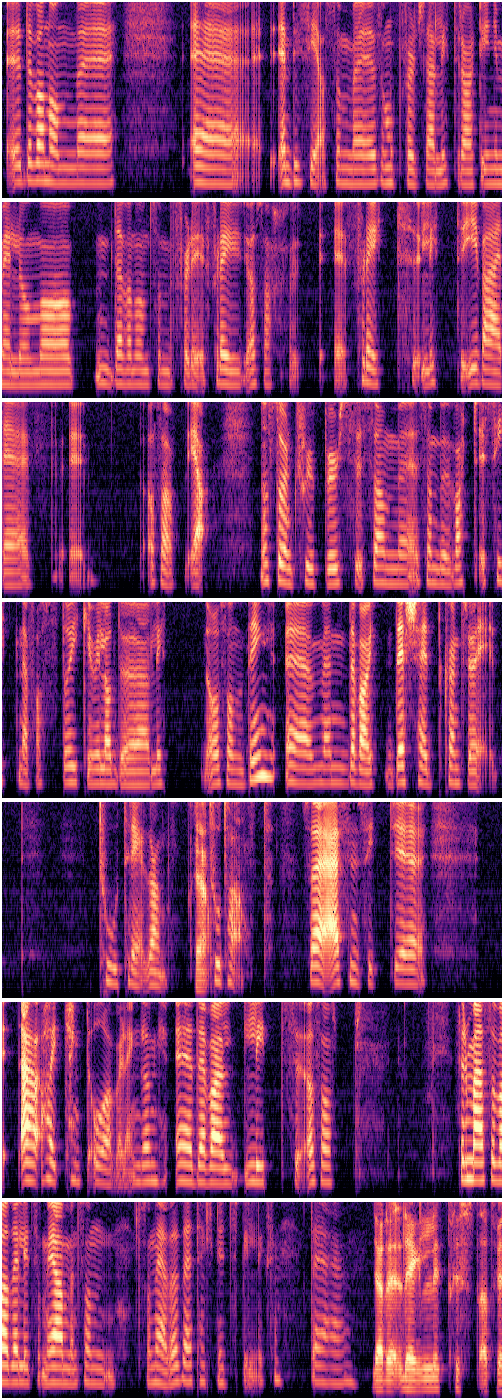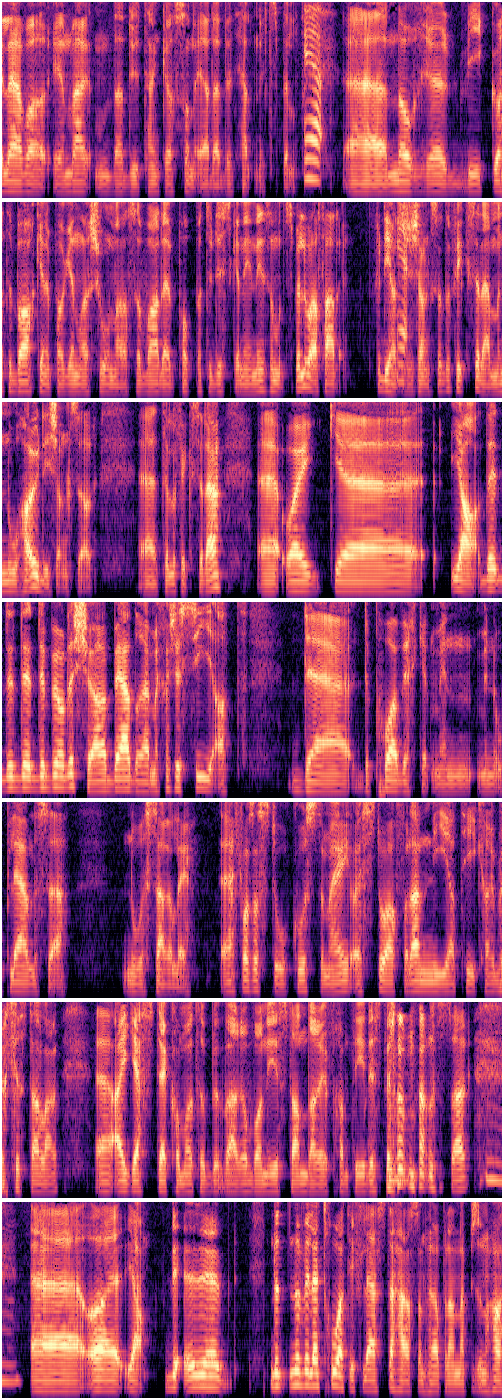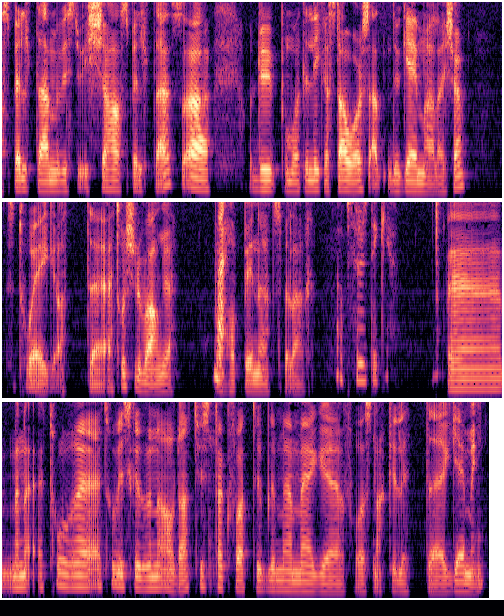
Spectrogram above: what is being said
Det var noen eh, NPC-er som, som, oppførte seg litt rart innimellom, og det var noen som fløy, fløy altså, fløyt litt i været. Altså, ja noen stormtroopers som, som ble sittende fast og ikke ville dø litt, og sånne ting. Eh, men det, var, det skjedde kanskje to-tre ganger ja. totalt. Så jeg, jeg syns ikke Jeg har ikke tenkt over det engang. Eh, det var litt Altså For meg så var det litt sånn Ja, men sånn, sånn er det. Det er et helt nytt spill, liksom. Det... Ja, det, det, er litt trist at vi lever i en verden der du tenker sånn er det, det er et helt nytt spill. Ja. Eh, når eh, vi går tilbake et par generasjoner, så var det poppet du disken inn i, så måtte spillet være ferdig. For de hadde ja. ikke sjanser til å fikse det, men nå har jo de sjanser eh, til å fikse det. Eh, og eh, Ja, det, det, burde kjøre bedre, men jeg kan ikke si at det, påvirket min, min opplevelse noe særlig. Jeg fortsatt storkoste meg, og jeg står for den ni av ti Kyber-krystaller. Uh, I guess det kommer til å være vår nye standard i fremtidige spillanmeldelser. Mm. Uh, og ja uh, Nå vil jeg tro at de fleste her som hører på denne episoden, har spilt det, men hvis du ikke har spilt det, så, og du på en måte liker Star Wars, enten du gamer eller ikke, så tror jeg at Jeg tror ikke du vil angre på å hoppe inn i et spill her. Absolutt ikke. men jeg tror, jeg tror, vi skal runde av da. Tusen takk for at du ble med meg for å snakke litt gaming.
